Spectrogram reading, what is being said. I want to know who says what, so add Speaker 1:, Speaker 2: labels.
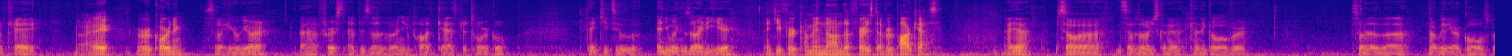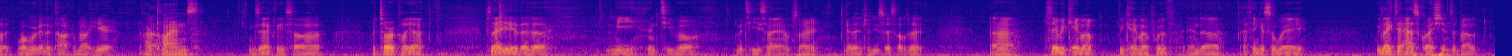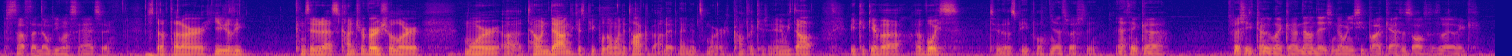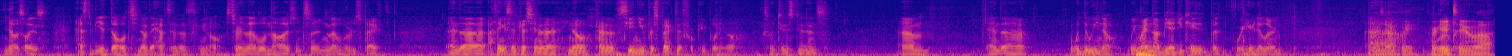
Speaker 1: Okay,
Speaker 2: All right, we're recording.
Speaker 1: so here we are, uh, first episode of our new podcast, Rhetorical. Thank you to anyone who's already here.
Speaker 2: Thank you for coming on the first ever podcast.
Speaker 1: Uh, yeah, so uh, this episode we're just gonna kind of go over sort of uh, not really our goals, but what we're gonna talk about here.
Speaker 2: Our
Speaker 1: Um,
Speaker 2: plans.
Speaker 1: Exactly. So, uh, rhetorical, yeah. It's an idea that uh, me and Thibaut, Matisse, I am sorry, gotta introduce ourselves, right? Uh, say we came up, we came up with, and uh, I think it's a way we like to ask questions about stuff that nobody wants to answer.
Speaker 2: Stuff that are usually considered as controversial or more uh, toned down because people don't want to talk about it and it's more complicated. And we thought we could give a, a voice to those people.
Speaker 1: Yeah, especially, and I think, uh, especially kind of like uh, nowadays, you know, when you see podcasts, it's always like, you know, it's always has to be adults. You know, they have to have you know a certain level of knowledge and certain level of respect. And uh, I think it's interesting to you know kind of see a new perspective for people. You know, because we're two students, um, and uh, what do we know? We might not be educated, but we're here to learn. Uh,
Speaker 2: exactly. We're here to uh,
